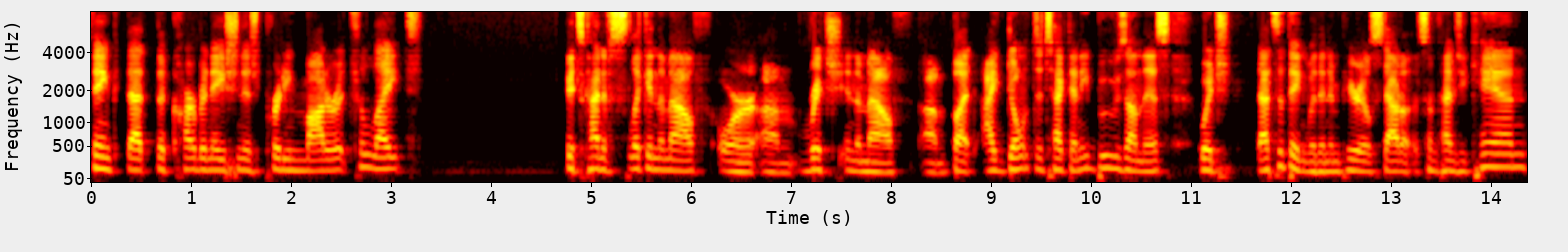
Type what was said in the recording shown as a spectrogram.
think that the carbonation is pretty moderate to light. It's kind of slick in the mouth or um, rich in the mouth, um, but I don't detect any booze on this, which that's the thing with an imperial stout. Sometimes you can.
